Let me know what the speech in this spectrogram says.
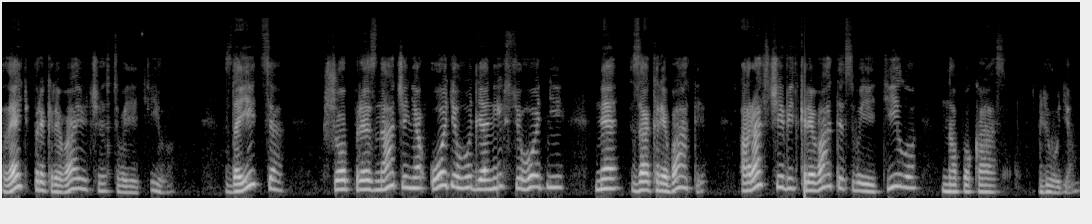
ледь прикриваючи своє тіло. Здається, що призначення одягу для них сьогодні не закривати, а радше відкривати своє тіло на показ людям.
